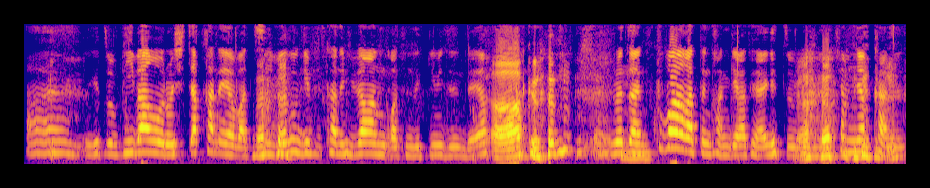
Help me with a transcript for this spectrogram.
아, 이게 좀 비방으로 시작하네요. 마치 미국이 북한을 비방하는 것 같은 느낌이 드는데요. 아, 그런? 그렇지 쿠바와 같은 관계가 돼야겠죠. 우리는 협력하는.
